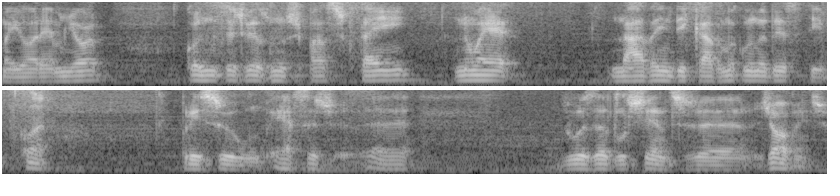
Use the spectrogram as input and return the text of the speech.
maior é melhor, quando muitas vezes nos espaços que têm não é nada indicado uma coluna desse tipo. Claro. Por isso, essas uh, duas adolescentes uh, jovens,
